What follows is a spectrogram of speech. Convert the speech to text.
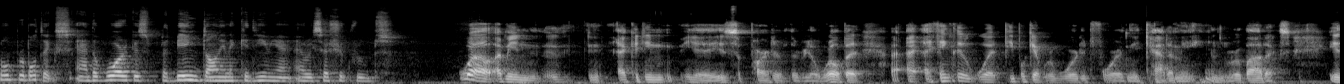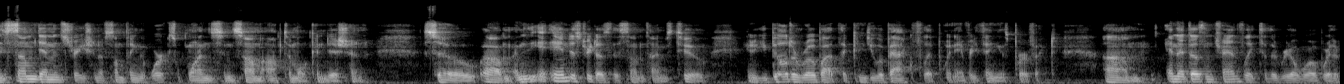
robotics and the work is being done in academia and research groups? Well, I mean, academia is a part of the real world, but I, I, think that what people get rewarded for in the academy in robotics is some demonstration of something that works once in some optimal condition. So, um, mean, the industry does this sometimes too. You know, you build a robot that can do a backflip when everything is perfect. Um, and that doesn't translate to the real world where,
